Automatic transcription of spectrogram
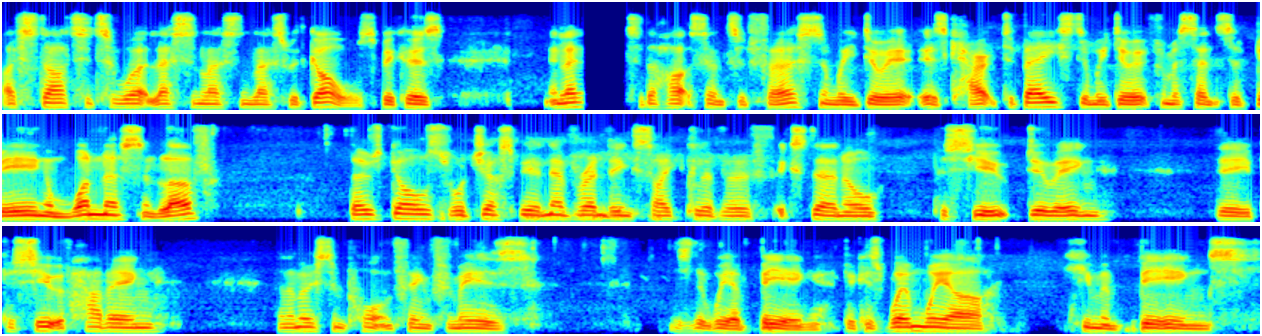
I've started to work less and less and less with goals because unless to the heart centered first and we do it as character based and we do it from a sense of being and oneness and love, those goals will just be a never ending cycle of, of external pursuit, doing, the pursuit of having. And the most important thing for me is, is that we are being, because when we are human beings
